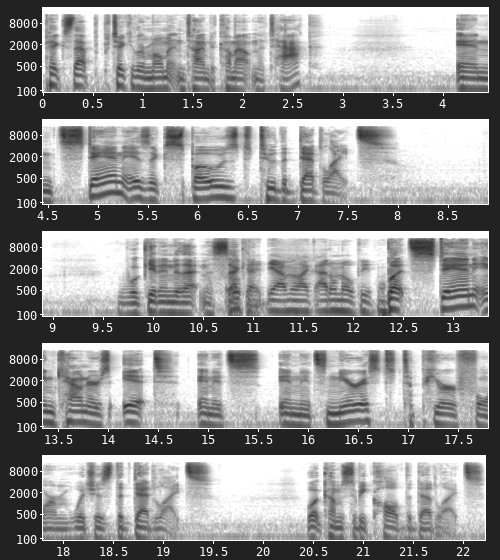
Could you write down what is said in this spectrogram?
picks that particular moment in time to come out and attack. And Stan is exposed to the deadlights. We'll get into that in a second. Okay. Yeah, I'm like, I don't know people. But Stan encounters it in its in its nearest to pure form, which is the Deadlights. What comes to be called the Deadlights.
